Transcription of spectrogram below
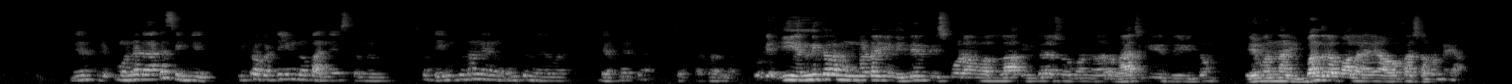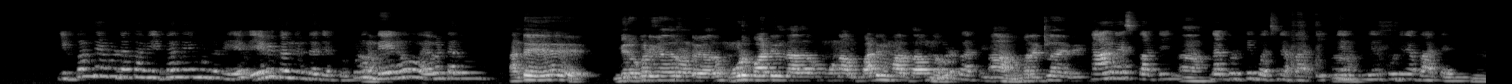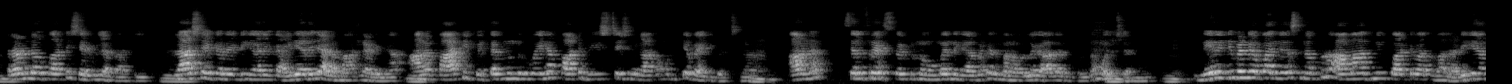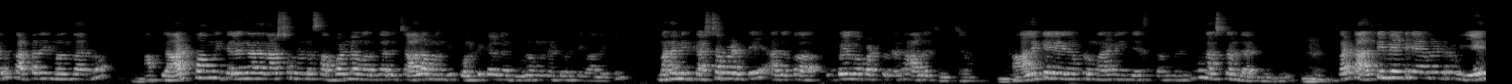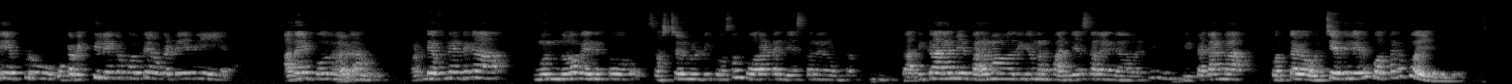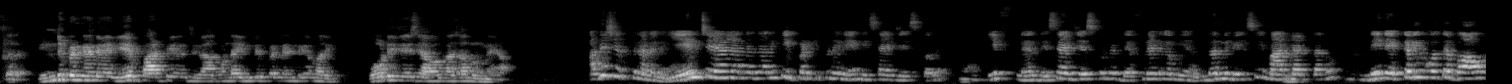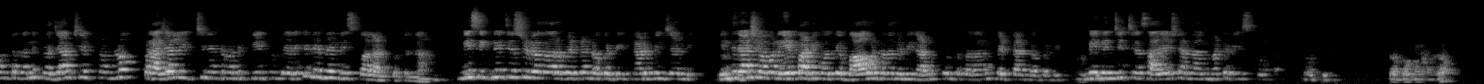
నేను మొన్నటిదాకా సింగిల్. ఇప్పుడు ఒక టీమ్లో పనిచేస్తున్నాను. సో టీం కూడా నేను ఉంటుంది కదా డెఫినెట్గా చెప్తాను ఓకే ఈ ఎన్నికల ముంగట ఈ నిర్ణయం తీసుకోవడం వల్ల ఇందిరా శోభన్ గారు రాజకీయ జీవితం ఏమన్నా ఇబ్బందుల పాలయ్యే అవకాశాలు ఉన్నాయా? ఇబ్బంది ఏముంటది అవి ఇబ్బంది ఏముంటది ఏ- ఏమి ఇబ్బంది ఉంటుంది చెప్పు. ఇప్పుడు. నేను ఏమంటారు? అంటే మీరు ఒకటి కాదు రెండు కాదు మూడు పార్టీలు దాదాపు మూడు నాలుగు పార్టీలు మారుతా ఉన్నారు. మరి ఎట్లా ఇది? కాంగ్రెస్ పార్టీ నాకు గుర్తింపు వచ్చిన పార్టీ. నేను నేను పుట్టిన పార్టీ అది. ఉమ్, రెండో పార్టీ షర్మిల పార్టీ. రాజశేఖర్ రెడ్డి గారి యొక్క ఐడియాలజీ ఆడ మాట్లాడిన. ఆమె పార్టీ పెట్టక ముందుకు పోయినా పార్టీ రిజిస్ట్రేషన్ కాకముందుకే బయటకు వచ్చిన. ఆమె సెల్ఫ్ రెస్పెక్ట్ ఉన్న ఉమెన్ కాబట్టి అది మన వల్ల కాదనుకుందాం వచ్చాను. నేను ఇండిపెండెంట్గా పనిచేస్తున్నప్పుడు ఆమ్ ఆద్మీ పార్టీ వాళ్ళు వాళ్ళు అడిగారు కట్టర్ ఇమందార్లో ఆ ప్లాట్ఫామ్ ఈ తెలంగాణ రాష్ట్రంలో ఉన్న సబ్బండ వర్గాలు చాలా మంది పొలిటికల్గా దూరం ఉన్నటువంటి వాళ్ళకి మనం ఇది కష్టపడితే అదొక ఉపయోగపడుతుందని ఆలోచించాం. వాళ్ళకే లేనప్పుడు మనం ఏం చేస్తాం అంటే నష్టం జరిగింది. బట్ అల్టిమేట్గా ఏమంటారు ఏది ఎప్పుడు ఒక వ్యక్తి లేకపోతే ఒకటేమి అదైపోదు కదా. బట్ డెఫినెట్గా ముందో వెనుకో సస్టైనబిలిటీ కోసం పోరాటం చేస్తూనే ఉంటాం. అధికారమే పరమావధిగా మనం పనిచేస్తాం కాబట్టి ఇంతకన్నా కొత్తగా వచ్చేది లేదు కొత్తగా పోయేది లేదు. సరే ఇండిపెండెంట్గా ఏ పార్టీ నుంచి కాకుండా ఇండిపెండెంట్గా మరి పోటీ చేసే అవకాశాలు ఉన్నాయా? అదే చెప్తున్నాను నేను. ఏం చేయాలి అనే దానికి ఇప్పటికిప్పుడు నేను ఏం డిసైడ్ చేసుకోను. ఇఫ్ నేను డిసైడ్ చేసుకుంటే డెఫినెట్గా మీ అందరిని పిలిచి మాట్లాడతాను. నేను ఎక్కడికి పోతే బాగుంటుందని ప్రజాక్షేత్రంలో ప్రజలు ఇచ్చినటువంటి తీర్పు మేరకు నిర్ణయం తీసుకోవాలనుకుంటున్నా. మీ సిగ్నేచర్ స్టూడియో ద్వారా పెట్టండి ఒకటి నడిపించండి. ఇందిరా శోభన్ ఏ పార్టీకి పోతే బాగుంటుందని మీరు అనుకుంటున్నారని పెట్టండి ఒకటి. మీ నుంచి ఇచ్చిన సజెషన్ దాన్ని బట్టి తీసుకుంటాం. ఓకే. తప్పకుండా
